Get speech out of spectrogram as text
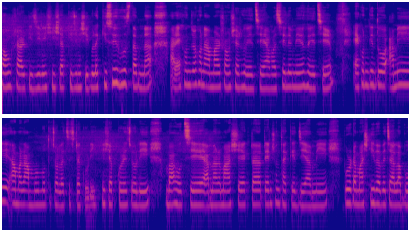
সংসার কী জিনিস, হিসাব কী জিনিস, এগুলো কিছুই বুঝতাম না। আর এখন যখন আমার সংসার হয়েছে, আমার ছেলে মেয়ে হয়েছে, এখন কিন্তু আমি আমার আম্মুর মতো চলার চেষ্টা করি, হিসাব করে চলি। বা হচ্ছে আমার মাসে একটা টেনশন থাকে যে আমি পুরোটা মাস কীভাবে চালাবো,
